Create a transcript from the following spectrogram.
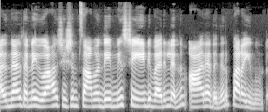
അതിനാൽ തന്നെ വിവാഹശേഷം സാമന്തയെ മിസ് ചെയ്യേണ്ടി വരില്ലെന്നും ആരാധകർ പറയുന്നുണ്ട്.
